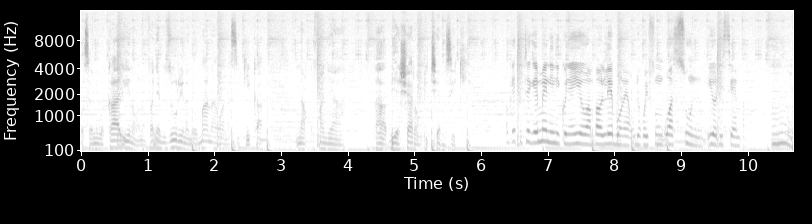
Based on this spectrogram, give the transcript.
wasanii wakali na wanafanya vizuri, na ndio maana wanasikika na kufanya uh, biashara kupitia mziki. Okay, tutegemee nini kwenye hiyo ambayo lebo unakuja kuifungua soon hiyo Disemba? Mm,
